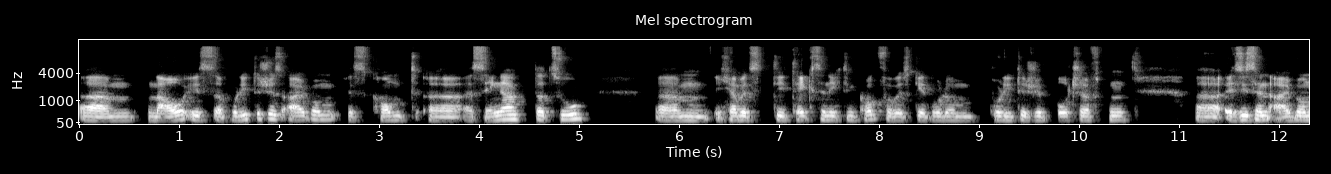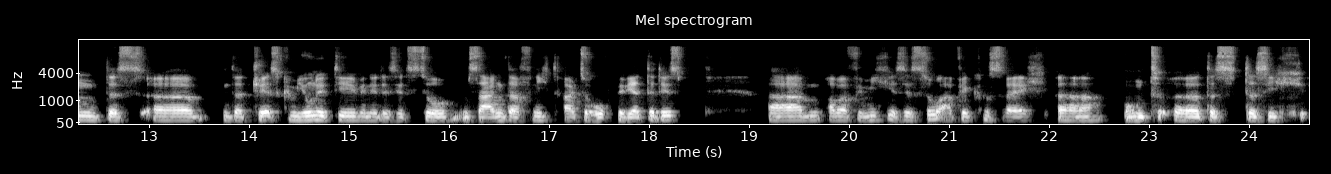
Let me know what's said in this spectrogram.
Ähm, Now ist ein politisches Album, es kommt äh, ein Sänger dazu, ähm, ich habe jetzt die Texte nicht im Kopf, aber es geht wohl um politische Botschaften. Äh, es ist ein Album, das äh, in der Jazz-Community, wenn ich das jetzt so sagen darf, nicht allzu hoch bewertet ist. Ähm, aber für mich ist es so abwechslungsreich äh, und äh, dass, dass ich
